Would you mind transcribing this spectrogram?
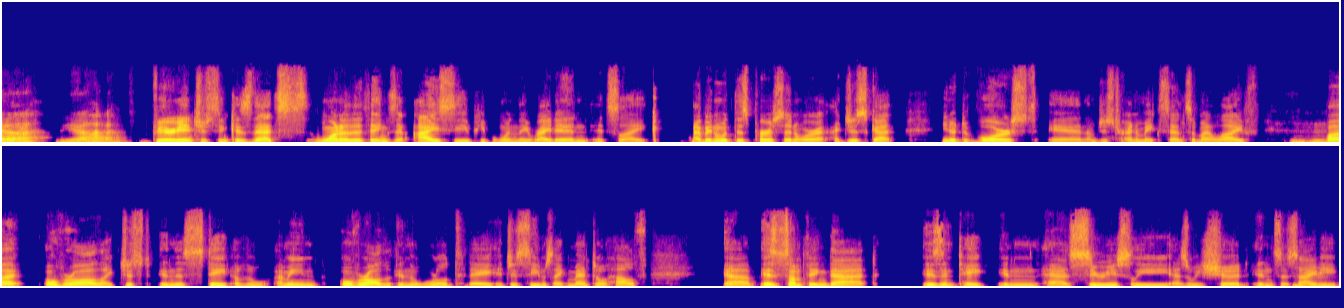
yeah yeah very interesting because that's one of the things that I see people when they write in. It's like I've been with this person, or I- just got, you know, divorced, and I'm just trying to make sense of my life. Mhm. But overall, like just in the state of the, I mean, overall in the world today, it just seems like mental health uh, is something that isn't taken as seriously as we should in society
